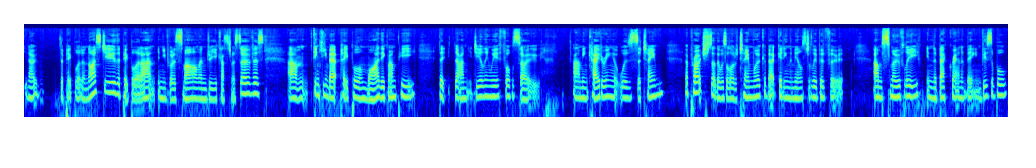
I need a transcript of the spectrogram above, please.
you know, the people that are nice to you, the people that aren't, and you've got to smile and do your customer service, um, thinking about people and why they're grumpy that um, you're dealing with. Also, um, in catering, it was a team approach, so there was a lot of teamwork about getting the meals delivered for um, smoothly in the background and being invisible.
